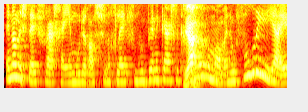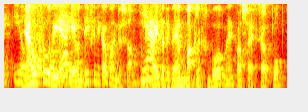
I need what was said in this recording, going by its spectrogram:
En dan is het even vraag aan je moeder als ze nog leeft van hoe ben ik eigenlijk Ja. geboren, mam? En hoe voelde jij je Ja, hoe voelde jij je? Want die vind ik ook wel interessant. Want Ja. ik weet dat ik heel makkelijk geboren ben. Ik was echt zo plop,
